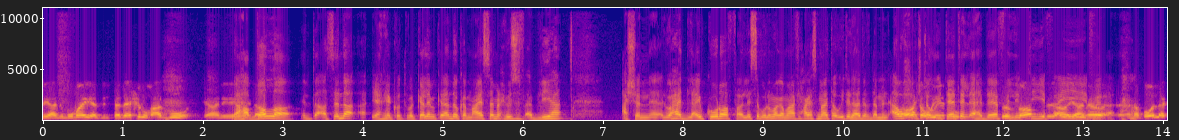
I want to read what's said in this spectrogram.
يعني مميز. أنت داخل ومعاك جون. يعني يا عبد الله أنت أصل يعني كنت بتكلم الكلام ده وكان معايا سامح يوسف قبليها. عشان الواحد لعيب كوره فلسه بقول لهم يا جماعة في حاجة اسمها توقيت الهدف ده من أوحش توقيته. توقيتات الأهداف اللي. بتيجي في آه، أي يعني فرقة أنا بقول لك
